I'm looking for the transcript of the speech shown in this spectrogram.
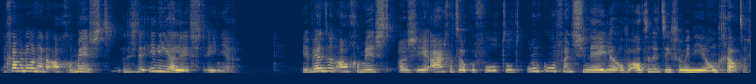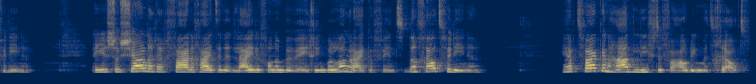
Dan gaan we door naar de alchemist. Dat is de idealist in je. Je bent een alchemist als je je aangetrokken voelt tot onconventionele of alternatieve manieren om geld te verdienen. En je sociale rechtvaardigheid en het leiden van een beweging belangrijker vindt dan geld verdienen. Je hebt vaak een haat-liefde verhouding met geld.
